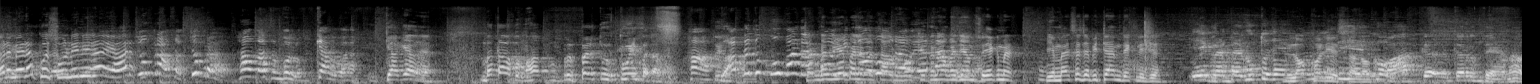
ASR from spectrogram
अरे मेरा कोई सुन ही नहीं रहा यार। चुप रहो सब चुप रहो। हाँ मासूम बोलो क्या हुआ? है क्या क्या है? बताओ तुम हाँ पहले तू तू ही बता हाँ तो आपने तो मुँह बंद रखा चंदन ये पहले बताओ यार? कितना बजे हम एक मिनट ये मैसेज अभी टाइम देख लीजिए। एक मिनट पहले रुक तो जाइए लॉक खोलिए इसका लॉक बात कर, करते हैं ना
